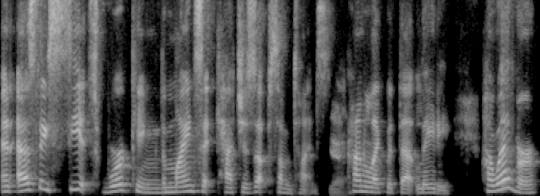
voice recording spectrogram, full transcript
And as they see it's working, the mindset catches up sometimes, yeah. kind of like with that lady. However,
